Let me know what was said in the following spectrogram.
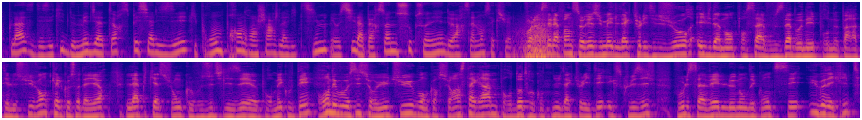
place des équipes de médiateurs spécialisés qui pourront prendre en charge la victime et aussi la personne soupçonnée de harcèlement sexuel. Voilà, c'est la fin de ce résumé de l'actualité du jour. Évidemment, pensez à vous abonner pour ne pas rater le suivant, quelle que soit d'ailleurs l'application que vous utilisez euh, pour m'écouter. Rendez-vous aussi sur YouTube ou encore sur Instagram pour d'autres contenus d'actualité exclusifs. Vous le savez, le nom des comptes, c'est Hugo Décrypte.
